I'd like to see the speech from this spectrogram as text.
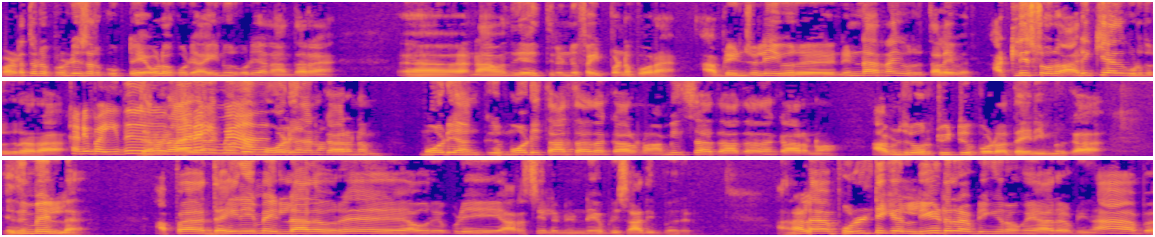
படத்தோட ப்ரொடியூசர் கூப்பிட்டு எவ்வளோ கோடி? ஐநூறு கோடியாக நான் தரேன். நான் வந்து எதிர்த்து நின்று ஃபைட் பண்ண போகிறேன் அப்படின்னு சொல்லி இவர் நின்னார்னா இவர் தலைவர். அட்லீஸ்ட் ஒரு அறிக்கையாவது கொடுத்துருக்கிறாரா? வரையுமே வந்து மோடி தான் காரணம். மோடி அங்கு மோடி தாத்தா தான் காரணம். அமித்ஷா தாத்தா தான் காரணம். அப்படின்னு சொல்லி ஒரு ட்வீட்டு போட தைரியம் இருக்கா? எதுவுமே இல்லை. அப்போ தைரியமே இல்லாதவர் அவர் எப்படி அரசியலில் நின்று எப்படி சாதிப்பார்? அதனால் பொலிட்டிக்கல் லீடர் அப்படிங்கிறவங்க யார் அப்படின்னா இப்போ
